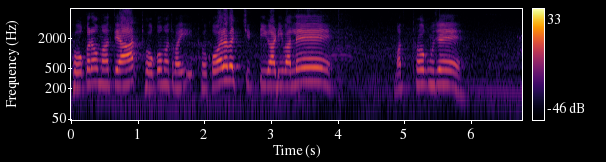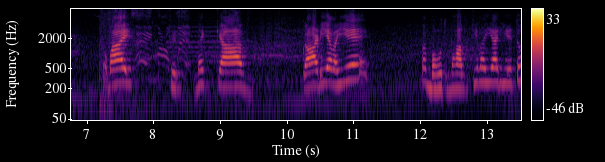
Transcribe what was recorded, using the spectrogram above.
ठोक रहे मत यार। ठोको मत भाई ठोको। अरे भाई चिट्टी गाड़ी वाले। मत ठोक मुझे। तो भाई फिर भाई क्या गाड़ी है भाई ये? भाई बहुत भागती है भाई यार ये तो।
